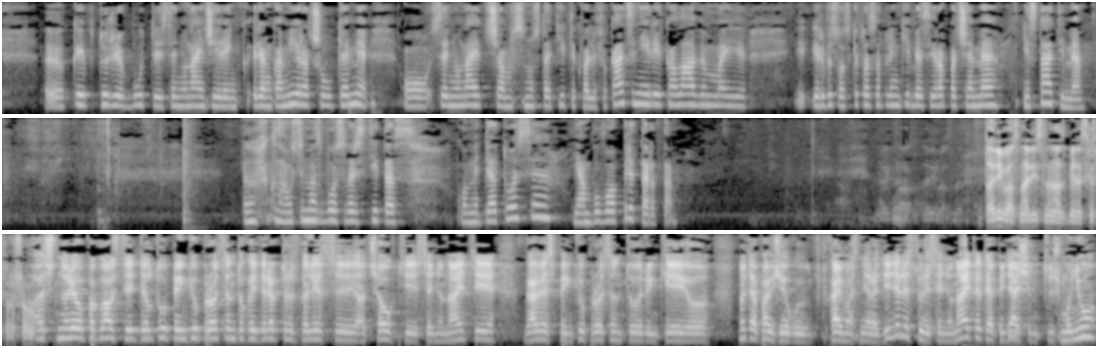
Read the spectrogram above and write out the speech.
kaip turi būti seniūnaičiai renkami ir atšaukiami, o seniūnaičiams nustatyti kvalifikaciniai reikalavimai ir visos kitos aplinkybės yra pačiame įstatyme. Klausimas buvo svarstytas komitetuose, jam buvo pritarta. Tarybos narys Linas Bielskis, prašau. Aš norėjau paklausti dėl tų 5 procentų, kai direktorius galės atšaukti seniūnaitį, gavęs 5 procentų rinkėjų. Nu, tai pavyzdžiui, jeigu kaimas nėra didelis, turi seniūnaitį, tai apie 10 žmonių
